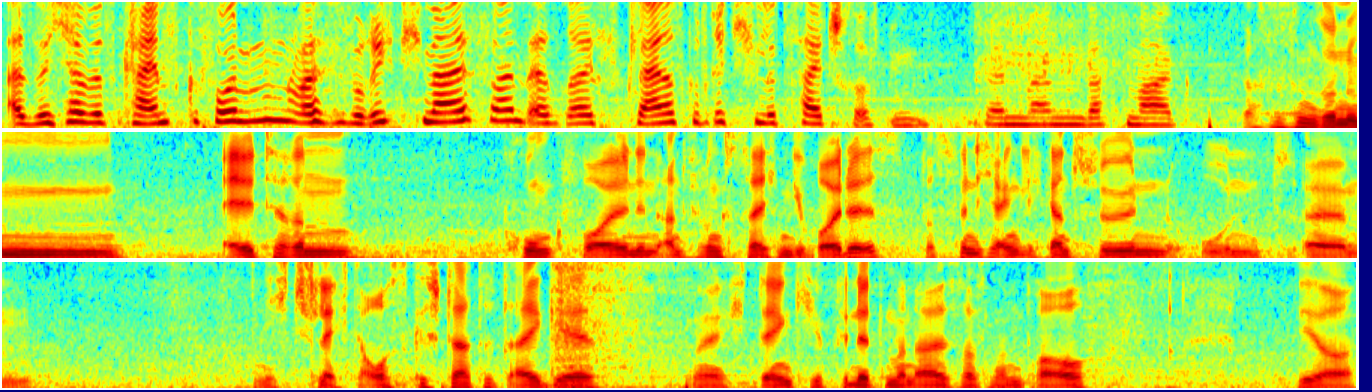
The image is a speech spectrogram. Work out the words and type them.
Also ich habe jetzt keins gefunden, was ich so richtig nice fand. Er ist relativ klein, es gibt richtig viele Zeitschriften, wenn man das mag. Dass es in so einem älteren, prunkvollen, in Anführungszeichen, Gebäude ist, das finde ich eigentlich ganz schön und ähm, nicht schlecht ausgestattet, I guess. Ich denke, hier findet man alles, was man braucht. Ja,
